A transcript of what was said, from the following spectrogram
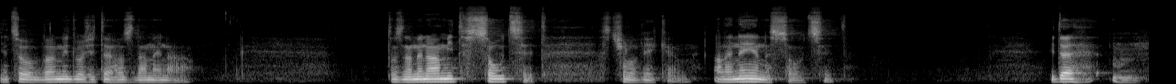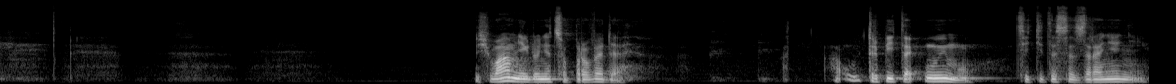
něco velmi důležitého znamená. To znamená mít soucit s člověkem, ale nejen soucit. Víte, hm, když vám někdo něco provede a utrpíte újmu, cítíte se zranění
